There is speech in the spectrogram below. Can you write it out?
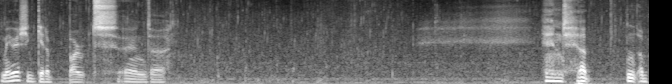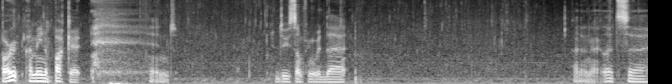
maybe I should get a boat and uh, and a, a boat, I mean a bucket, and do something with that. I don't know, let's uh,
